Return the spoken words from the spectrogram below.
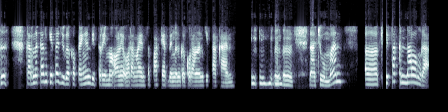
Karena kan kita juga kepengen diterima oleh orang lain sepaket dengan kekurangan kita kan. Nah cuman uh, kita kenal nggak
